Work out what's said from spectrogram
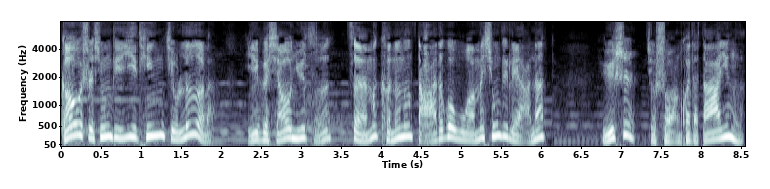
高氏兄弟一听就乐了。一个小女子怎么可能能打得过我们兄弟俩呢？于是就爽快的答应了。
